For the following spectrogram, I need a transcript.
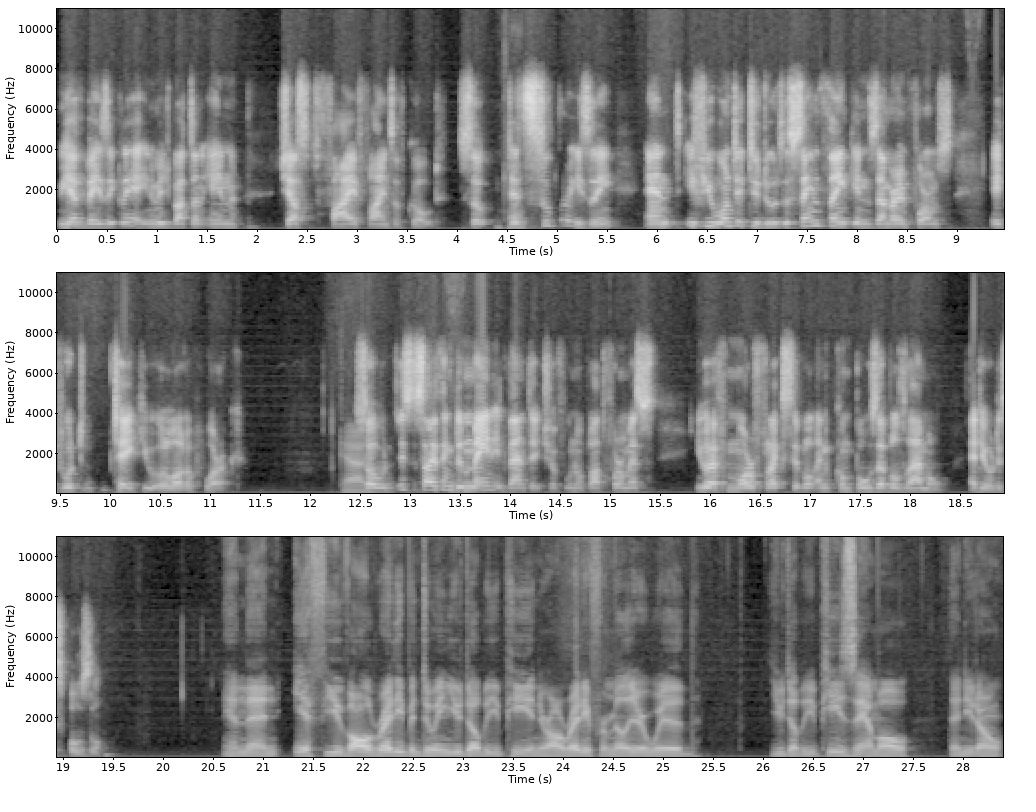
we have basically an image button in just five lines of code. So okay. that's super easy. And if you wanted to do the same thing in Xamarin Forms, it would take you a lot of work. Got so it. this is, I think, the main advantage of Uno platform is you have more flexible and composable XAML at your disposal. And then if you've already been doing UWP and you're already familiar with UWP XAML, then you don't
